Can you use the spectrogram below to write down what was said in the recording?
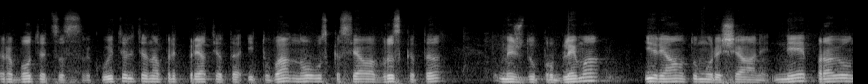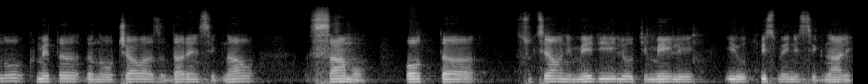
работят с ръководителите на предприятията и това много скъсява връзката между проблема и реалното му решаване. Не е правилно кмета да научава за даден сигнал само от социални медии или от имейли и от писмени сигнали.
